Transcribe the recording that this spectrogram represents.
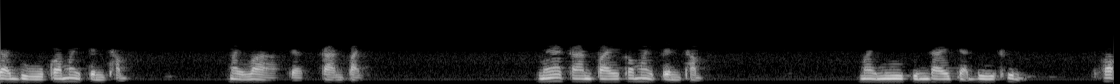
จะอยู่ก็ไม่เป็นธรรม ไม่ว่าแต่การไป แม้การไปก็ไม่เป็นธรรม ไม่มีสิ่งใดจะดีขึ้น เพราะ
